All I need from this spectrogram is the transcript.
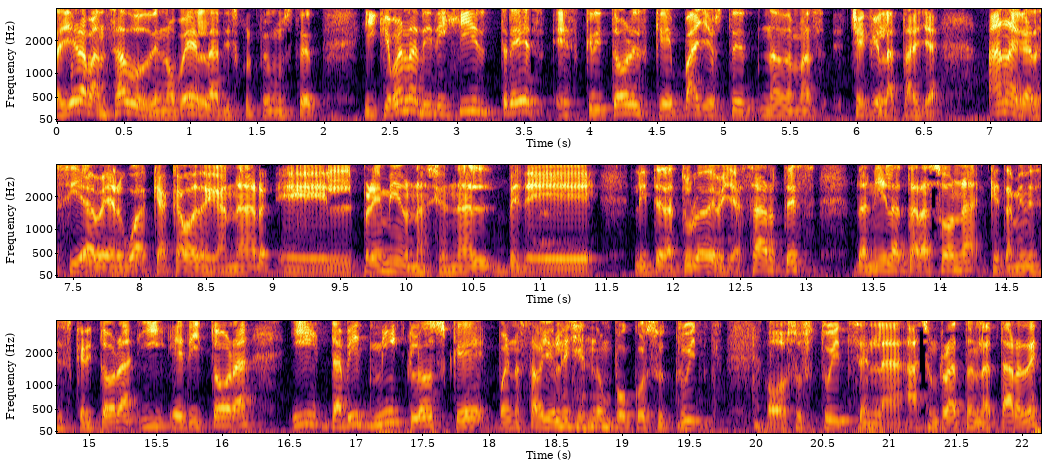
taller avanzado de novela, discúlpeme usted, y que van a dirigir tres escritores que vaya usted nada más, cheque la talla. Ana García Bergua, que acaba de ganar el Premio Nacional de Literatura de Bellas Artes, Daniela Tarazona, que también es escritora y editora, y David Miklos, que, bueno, estaba yo leyendo un poco su tweet o sus tweets en la, hace un rato en la tarde,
